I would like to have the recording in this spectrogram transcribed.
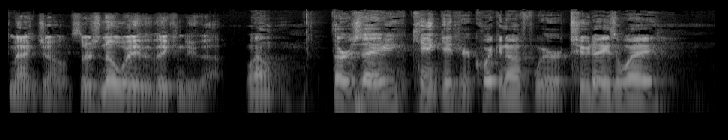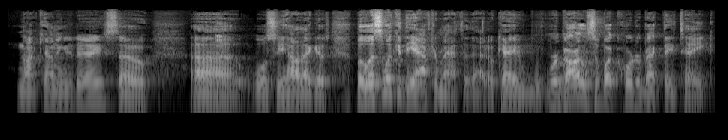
Mac Jones. There's no way that they can do that. Well, Thursday can't get here quick enough. We're two days away, not counting today. So uh, we'll see how that goes. But let's look at the aftermath of that, okay? Regardless of what quarterback they take,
